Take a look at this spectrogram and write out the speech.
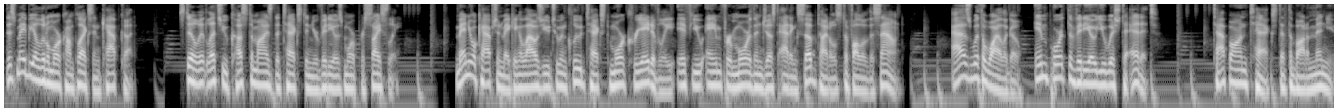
This may be a little more complex in CapCut. Still, it lets you customize the text in your videos more precisely. Manual caption making allows you to include text more creatively if you aim for more than just adding subtitles to follow the sound. As with a while ago, import the video you wish to edit. Tap on Text at the bottom menu.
